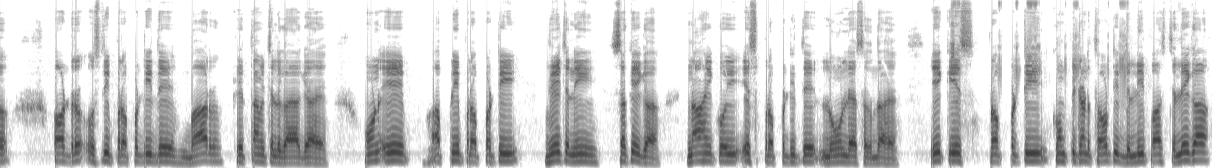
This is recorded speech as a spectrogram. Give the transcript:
ਆਰਡਰ ਉਸ ਦੀ ਪ੍ਰਾਪਰਟੀ ਦੇ ਬਾਹਰ ਖੇਤਾਂ ਵਿੱਚ ਲਗਾਇਆ ਗਿਆ ਹੈ। ਹੁਣ ਇਹ ਆਪਣੀ ਪ੍ਰਾਪਰਟੀ ਵੇਚ ਨਹੀਂ ਸਕੇਗਾ, ਨਾ ਹੀ ਕੋਈ ਇਸ ਪ੍ਰਾਪਰਟੀ ਤੇ ਲੋਨ ਲੈ ਸਕਦਾ ਹੈ। ਇਹ case property competent authority Delhi ਪਾਸ ਚੱਲੇਗਾ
